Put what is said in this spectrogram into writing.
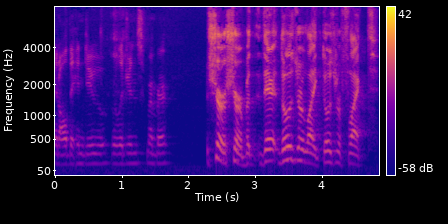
and all the Hindu religions. Remember? Sure, sure, but there those are like those reflect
